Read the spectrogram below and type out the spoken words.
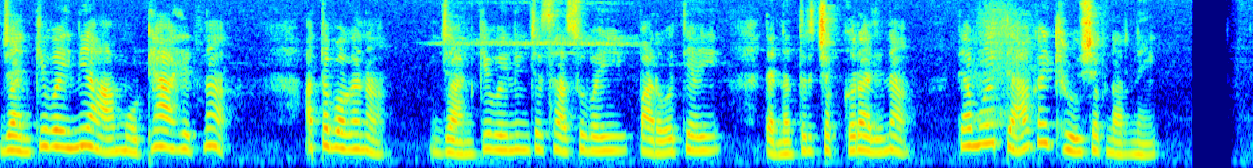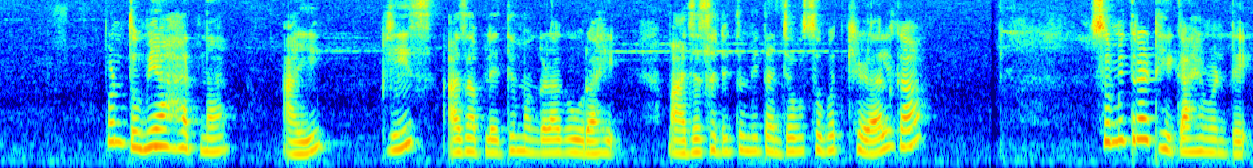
जानकी वहिनी आ मोठ्या आहेत ना. आता बघा ना जानकी वहिनींच्या सासूबाई पार्वती आई त्यांना तर चक्कर आली ना. त्यामुळे त्या काही खेळू शकणार नाही. पण तुम्ही आहात ना. आई प्लीज आज आपल्या इथे मंगळागौर आहे. माझ्यासाठी तुम्ही त्यांच्यासोबत खेळाल का? सुमित्रा ठीक आहे म्हणते.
